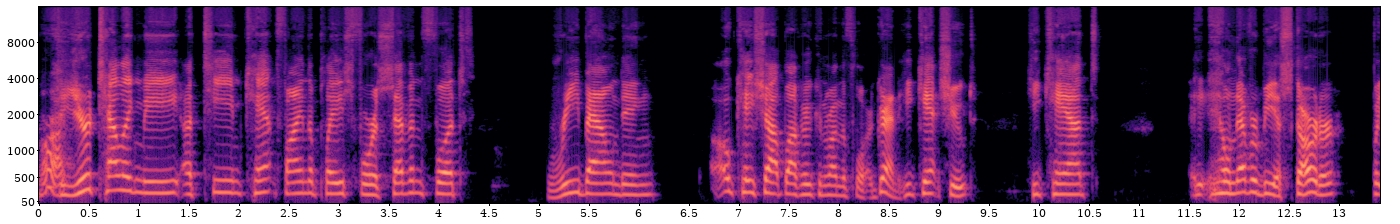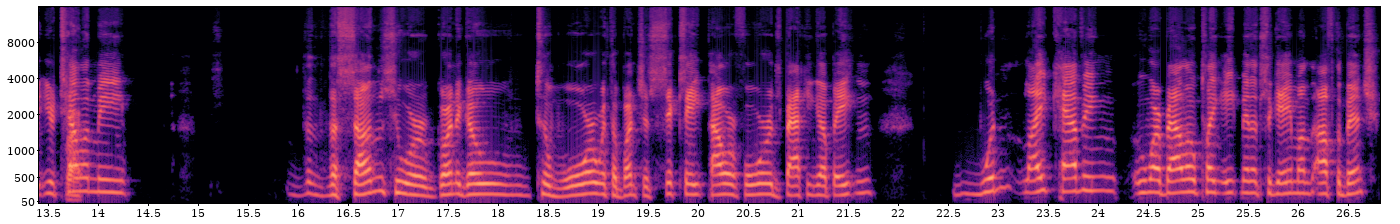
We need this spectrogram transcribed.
So you're telling me a team can't find a place for a seven foot rebounding, okay shot blocker who can run the floor. Granted, he can't shoot. He can't. he- He'll never be a starter. But you're telling me the the Suns, who are going to go to war with a bunch of six eight power forwards backing up Ayton, wouldn't like having Oumar Ballo playing eight minutes a game on off the bench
